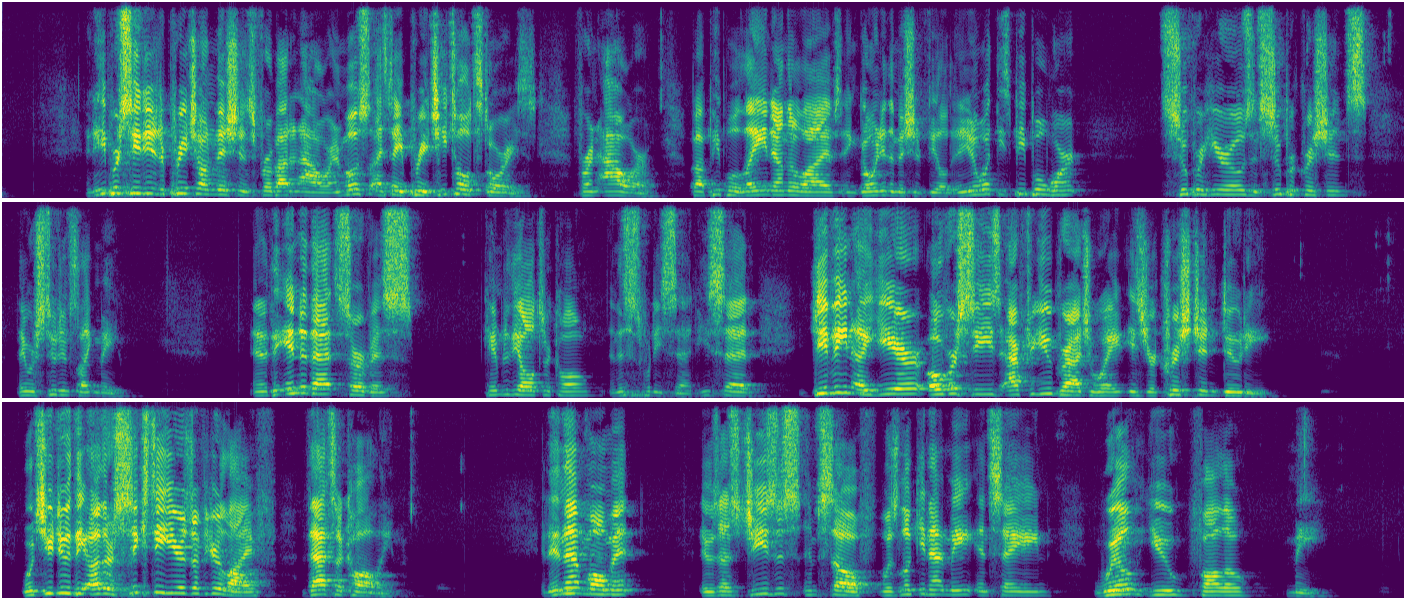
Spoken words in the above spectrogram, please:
And he proceeded to preach on missions for about an hour. And most, I say preach, he told stories for an hour about people laying down their lives and going to the mission field. And you know what? These people weren't superheroes and super Christians, they were students like me. And at the end of that service, came to the altar call, and this is what he said. He said, Giving a year overseas after you graduate is your Christian duty. What you do the other 60 years of your life, that's a calling. And in that moment, it was as Jesus himself was looking at me and saying, Will you follow me?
